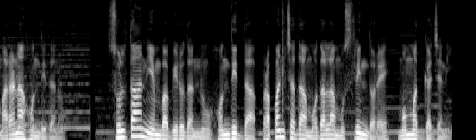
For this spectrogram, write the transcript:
ಮರಣ ಹೊಂದಿದನು. ಸುಲ್ತಾನ್ ಎಂಬ ಬಿರುದನ್ನು ಹೊಂದಿದ್ದ ಪ್ರಪಂಚದ ಮೊದಲ ಮುಸ್ಲಿಂ ದೊರೆ ಮೊಹಮ್ಮದ್ ಗಜನಿ.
